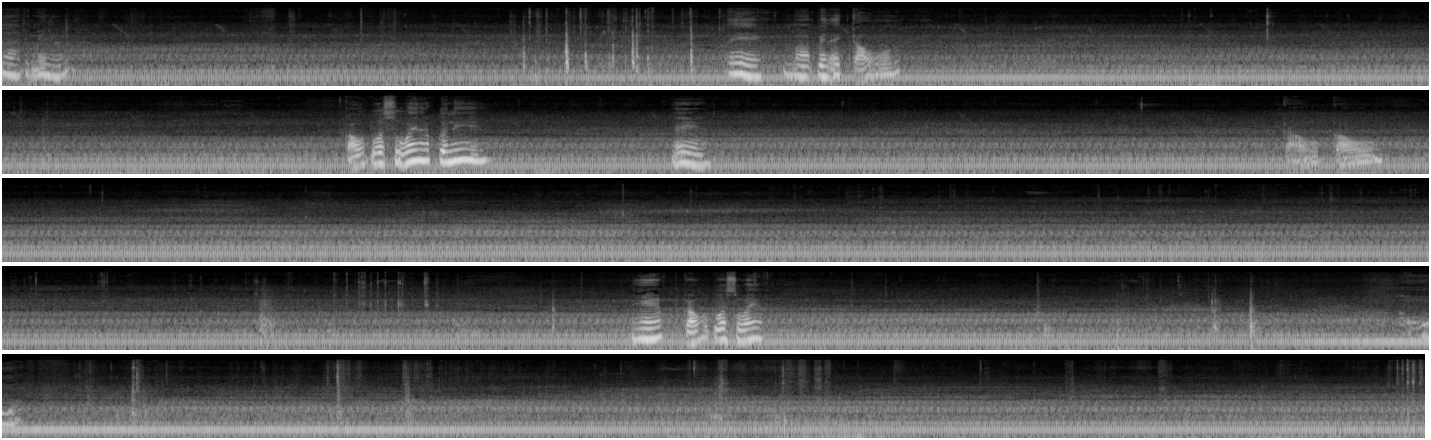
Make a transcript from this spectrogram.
น่าจะไม่รู้นี่มาเป็นไอ้เก๋าเก๋าตัวสวยนะครับตัวนี้นี่เก๋าเก๋า นี่ครับเก๋าตัวสวย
